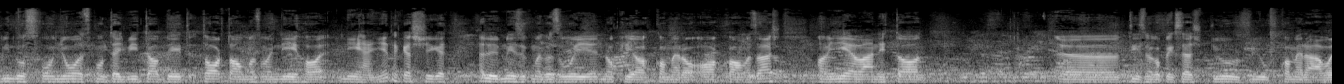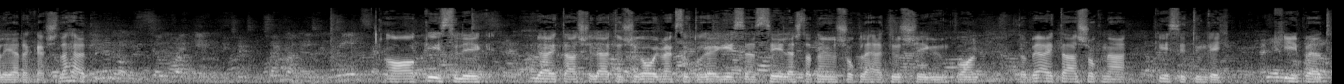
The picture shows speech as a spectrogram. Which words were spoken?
Windows Phone 8.1 Vita Update tartalmaz majd néha néhány érdekességet. Előbb nézzük meg az új Nokia kamera alkalmazást, ami nyilván itt a 10 megapixeles Pure View kamerával érdekes lehet. A készülék beállítási lehetőség, ahogy megszoktuk, egészen széles, tehát nagyon sok lehetőségünk van. De a beállításoknál készítünk egy képet,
